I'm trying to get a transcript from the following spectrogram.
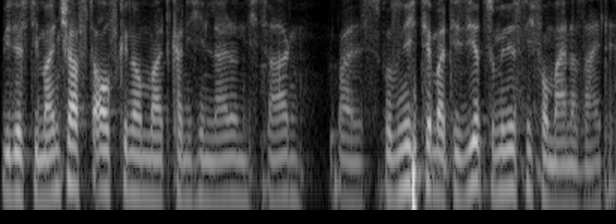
Wie das die Mannschaft aufgenommen hat, kann ich Ihnen leider nicht sagen, weil es wurde nicht thematisiert, zumindest nicht von meiner Seite.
